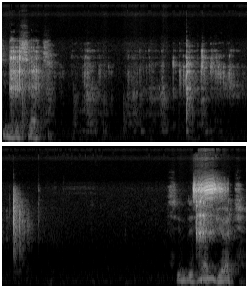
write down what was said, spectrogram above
П'ятдесят п'ять. Шістдесят.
